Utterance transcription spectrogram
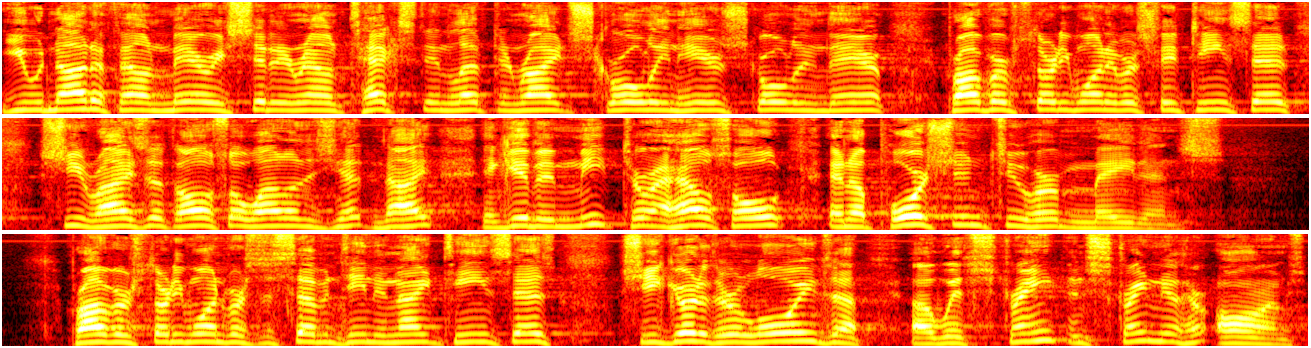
you would not have found Mary sitting around texting left and right, scrolling here, scrolling there. Proverbs 31 and verse 15 said, She riseth also while it is yet night, and giveth meat to her household, and a portion to her maidens. Proverbs 31 verses 17 and 19 says, She girdeth her loins uh, uh, with strength, and strengtheneth her arms.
